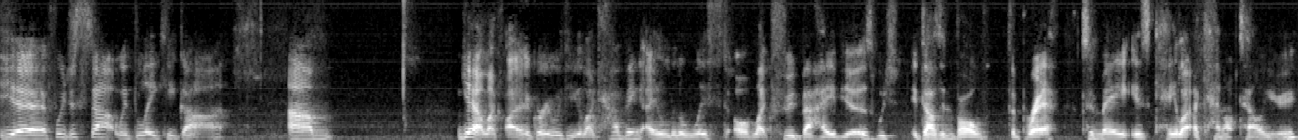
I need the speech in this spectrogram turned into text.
yeah, if we just start with leaky gut, um, yeah, like I agree with you. Like having a little list of like food behaviors, which it does involve the breath, to me is key. Like I cannot tell you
